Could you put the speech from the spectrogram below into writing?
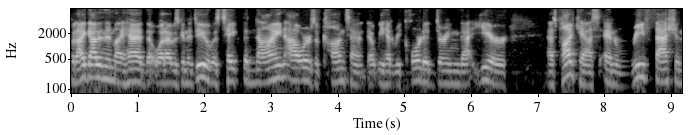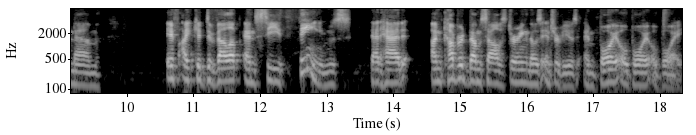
But I got it in my head that what I was going to do was take the nine hours of content that we had recorded during that year as podcasts and refashion them if I could develop and see themes that had uncovered themselves during those interviews. And boy, oh boy, oh boy.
